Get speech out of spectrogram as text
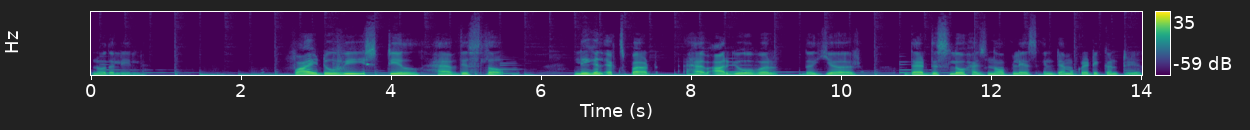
no dalil. Why do we still have this law? Legal experts have argued over the years that this law has no place in democratic countries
